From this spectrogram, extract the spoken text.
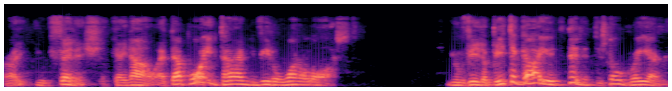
right, you finish. Okay, now at that point in time, you've either won or lost. You've either beat the guy or did it. There's no gray area.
